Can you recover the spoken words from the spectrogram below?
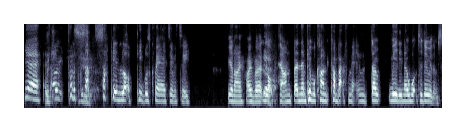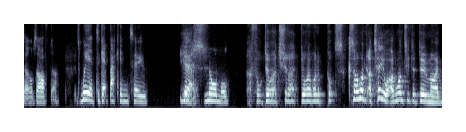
Yeah, Which- oh, it kind of sap, sapping a lot of people's creativity. you know, over Yeah. lockdown. But then people can't come back from it and don't really know what to do with themselves after. It's weird to get back into you know, Yes. normal. I thought, do I should I do I want to put because I want I tell you what I wanted to do my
